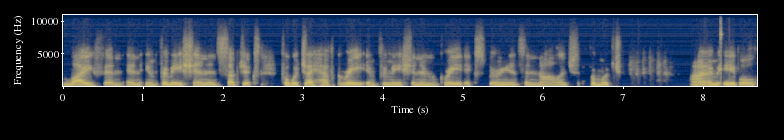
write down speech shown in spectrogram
life and, and information and subjects for which I have great information and great experience and knowledge from which I'm able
